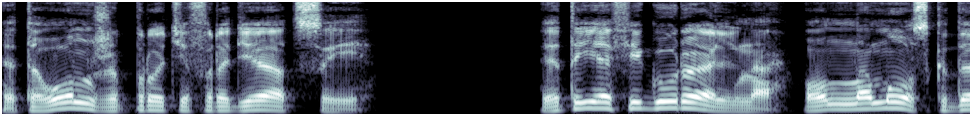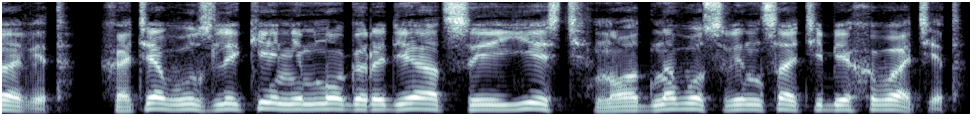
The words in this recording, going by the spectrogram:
Это он же против радиации. Это я фигурально, он на мозг давит, хотя в узляке немного радиации есть, но одного свинца тебе хватит,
